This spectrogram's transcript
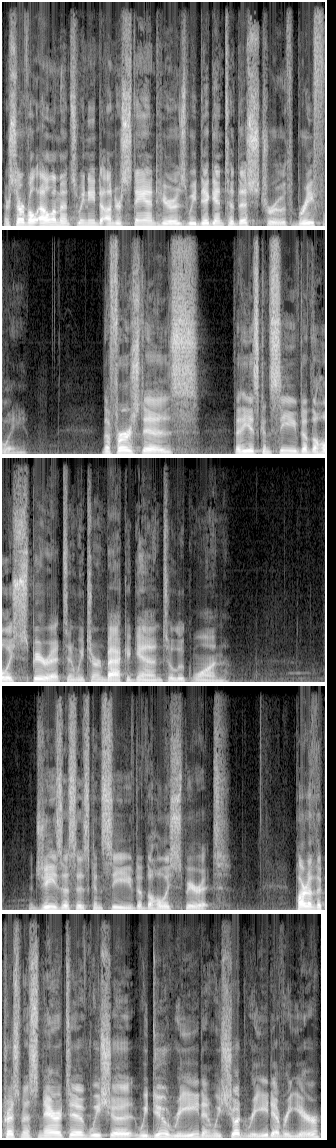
There are several elements we need to understand here as we dig into this truth briefly. The first is that he is conceived of the Holy Spirit, and we turn back again to Luke 1. Jesus is conceived of the Holy Spirit. Part of the Christmas narrative we should we do read and we should read every year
